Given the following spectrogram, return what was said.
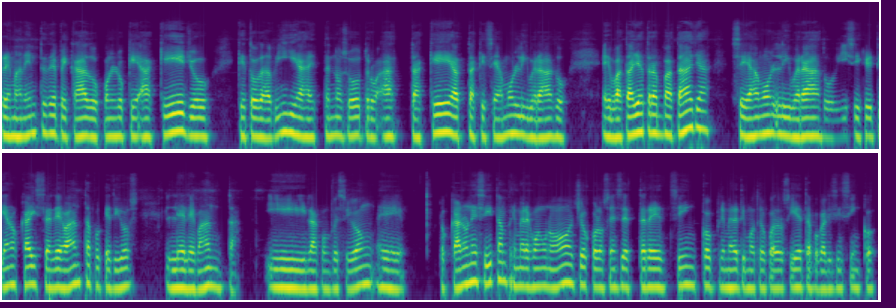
remanente de pecado, con lo que aquello que todavía está en nosotros, hasta que, hasta que seamos librados, eh, batalla tras batalla, seamos librados. Y si cristiano cae, se levanta porque Dios le levanta. Y la confesión, eh, los cánones citan 1 Juan 1.8, Colosenses 3.5, 1 Timoteo 4.7, Apocalipsis 5,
